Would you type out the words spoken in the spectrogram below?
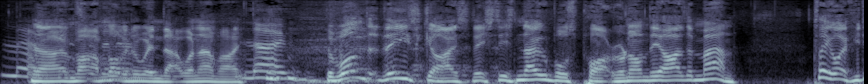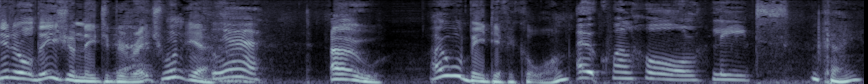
No, No, I'm not, I'm not going to win that one, am I? No. The one that these guys, this is Noble's park run on the Isle of Man. Tell you what, if you did all these, you'd need to be rich, wouldn't you? Yeah. Oh, oh, would be a difficult one. Oakwell Hall, Leeds. Okay.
